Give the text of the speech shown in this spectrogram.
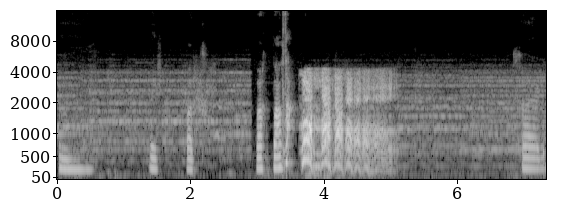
Hmm. Hayır, bak. Bak balta. Kardeş.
